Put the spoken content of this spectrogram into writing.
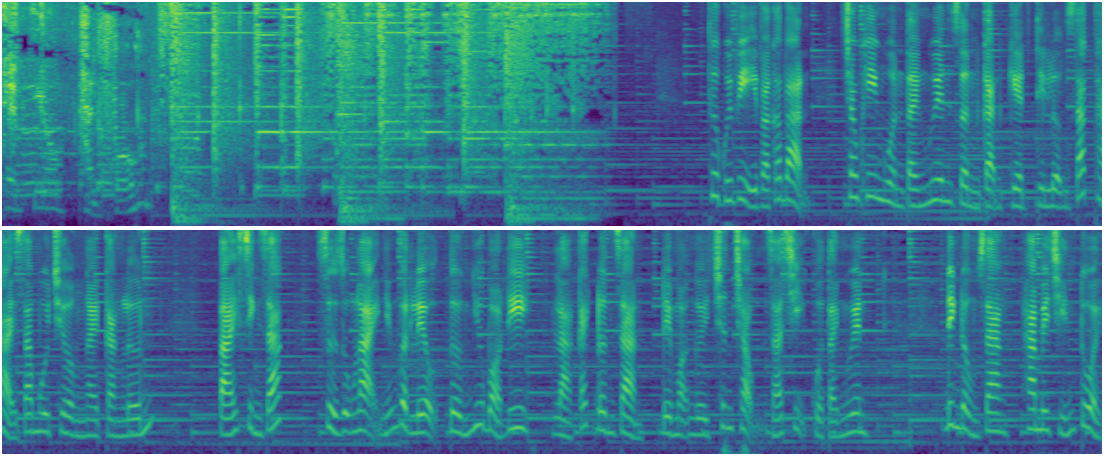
Thêm yêu thành phố. Thưa quý vị và các bạn, trong khi nguồn tài nguyên dần cạn kiệt thì lượng rác thải ra môi trường ngày càng lớn. Tái sinh rác, sử dụng lại những vật liệu tưởng như bỏ đi là cách đơn giản để mọi người trân trọng giá trị của tài nguyên. Đinh Đồng Giang, 29 tuổi,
